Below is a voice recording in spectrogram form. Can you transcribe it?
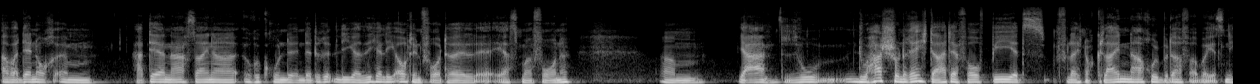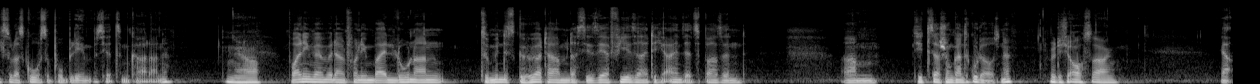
Aber dennoch ähm, hat der nach seiner Rückrunde in der dritten Liga sicherlich auch den Vorteil äh, erstmal vorne. Ähm, ja, so, du hast schon recht, da hat der VfB jetzt vielleicht noch kleinen Nachholbedarf, aber jetzt nicht so das große Problem bis jetzt im Kader, ne? Ja. Vor allen Dingen, wenn wir dann von den beiden Lohnern zumindest gehört haben, dass sie sehr vielseitig einsetzbar sind, ähm, sieht es da schon ganz gut aus, ne? Würde ich auch sagen. Ja.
